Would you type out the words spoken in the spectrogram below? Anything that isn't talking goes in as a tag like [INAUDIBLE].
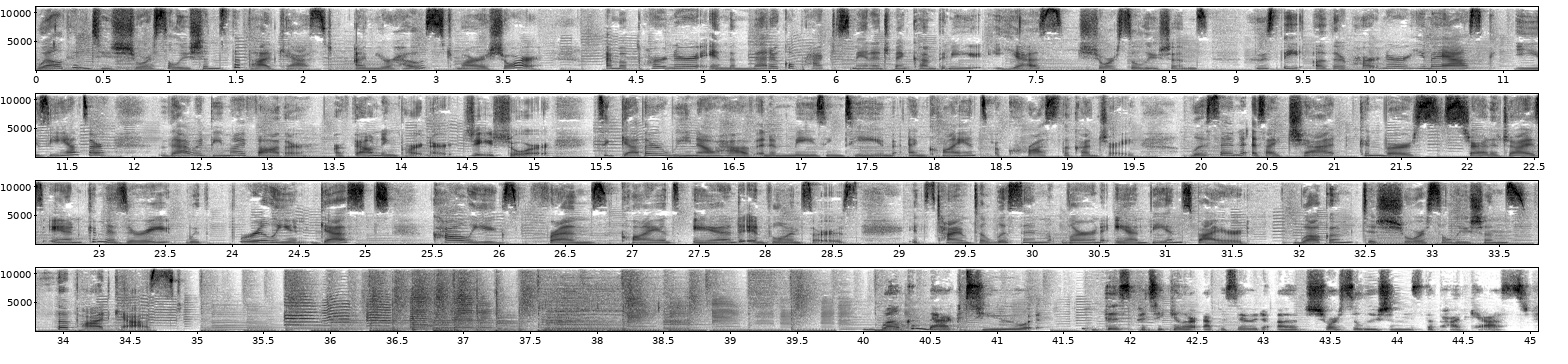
Welcome to Shore Solutions, the podcast. I'm your host, Mara Shore. I'm a partner in the medical practice management company, yes, Shore Solutions. Who's the other partner, you may ask? Easy answer. That would be my father, our founding partner, Jay Shore. Together, we now have an amazing team and clients across the country. Listen as I chat, converse, strategize, and commiserate with brilliant guests, colleagues, friends, clients, and influencers. It's time to listen, learn, and be inspired. Welcome to Shore Solutions, the podcast. Welcome back to this particular episode of Shore Solutions, the podcast.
